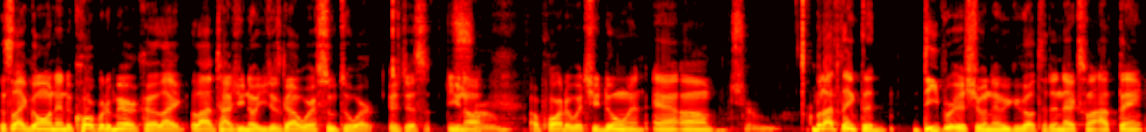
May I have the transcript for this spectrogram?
it's like going into corporate America. Like a lot of times, you know, you just gotta wear a suit to work. It's just you know True. a part of what you're doing, and um. True. But I think the deeper issue, and then we could go to the next one. I think,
